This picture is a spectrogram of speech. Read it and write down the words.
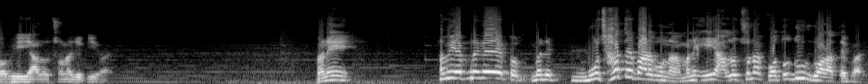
হবে এই আলোচনা যদি হয়। মানে আমি আপনাকে মানে বোঝাতে পারব না মানে এই আলোচনা কতদূর গড়াতে পারে?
